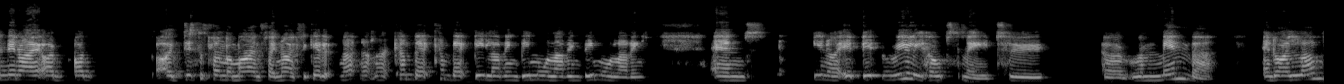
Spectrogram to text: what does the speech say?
and then I, I, I, I discipline my mind, say, no, forget it. No, no, no, come back, come back, be loving, be more loving, be more loving. And, you know, it, it really helps me to uh, remember. And I love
